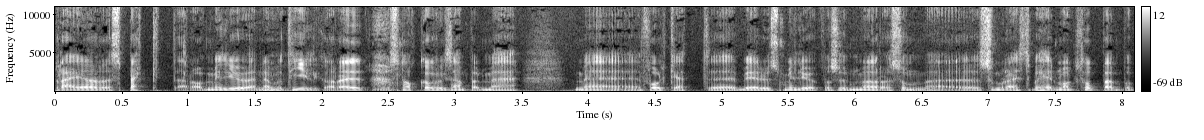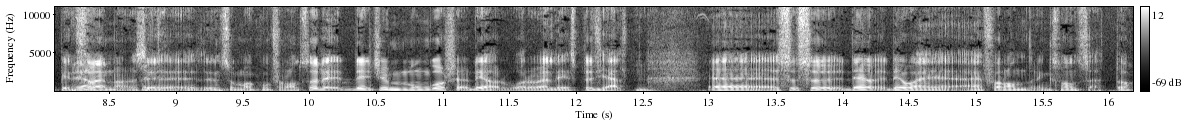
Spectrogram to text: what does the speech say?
bredere spekter av miljø enn det var mm. tidligere. Jeg snakka f.eks. Med, med folk i et bedehusmiljø på Sunnmøre som, som reiste på Hedmarkstoppen på pinsevennene ja, sin sommerkonferanse. Det, det, er ikke mange år siden det har vært veldig spesielt. Mm. Eh, så, så det, det, er jo en forandring sånn sett. Da.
